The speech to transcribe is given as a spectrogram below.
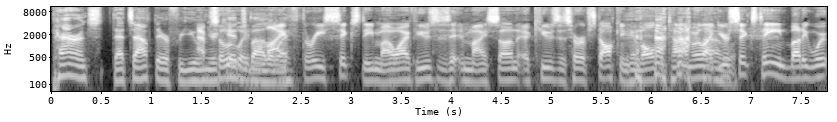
parents, that's out there for you and your kids, by the way. Life 360. My wife uses it, and my son accuses her of stalking him all the time. We're like, "You're 16, buddy. we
